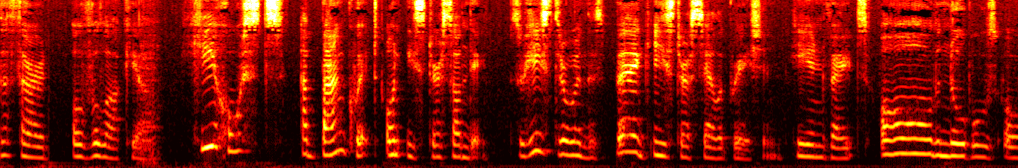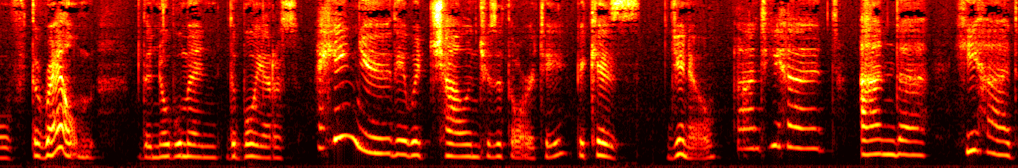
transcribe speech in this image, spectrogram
III of Wallachia, he hosts a banquet on Easter Sunday. So he's throwing this big Easter celebration. He invites all the nobles of the realm, the noblemen, the boyars. He knew they would challenge his authority because, you know, and he had, and uh, he had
